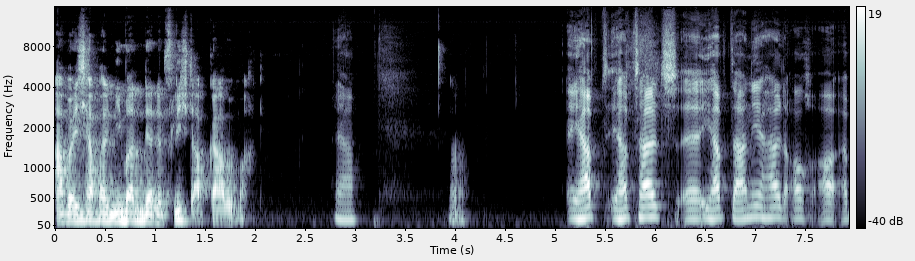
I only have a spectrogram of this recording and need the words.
aber ich habe halt niemanden, der eine Pflichtabgabe macht. Ja. ja. Ihr habt, ihr habt halt, äh, ihr habt Daniel halt auch, äh,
